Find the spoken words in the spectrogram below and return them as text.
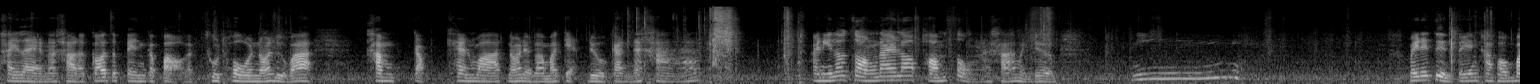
ไทยแลนด์นะคะ แล้วก็จะเป็นกระเป๋าแบบทูโทนเนาะหรือว่าทำกับแคนวาสเนาะเดี๋ยวเรามาแกะดูกันนะคะ อันนี้เราจองได้รอบพร้อมส่งนะคะเหมือนเดิม นี่ไม่ได้ตื่นเต้นค่ะเพราะใบ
